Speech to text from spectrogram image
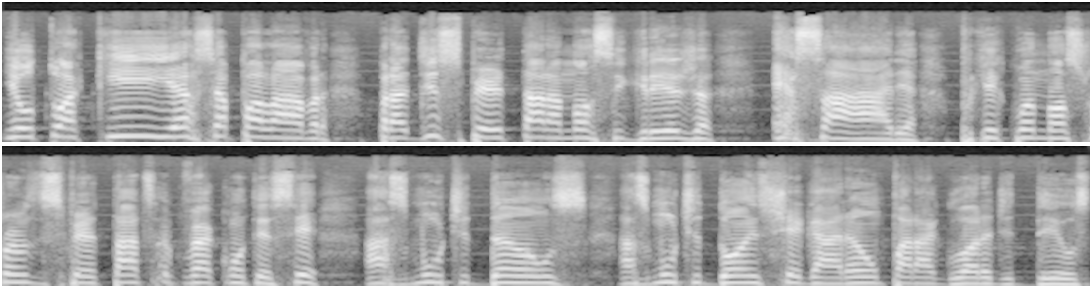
e eu estou aqui, e essa é a palavra, para despertar a nossa igreja essa área, porque quando nós formos despertados, sabe o que vai acontecer? As multidões, as multidões chegarão para a glória de Deus,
